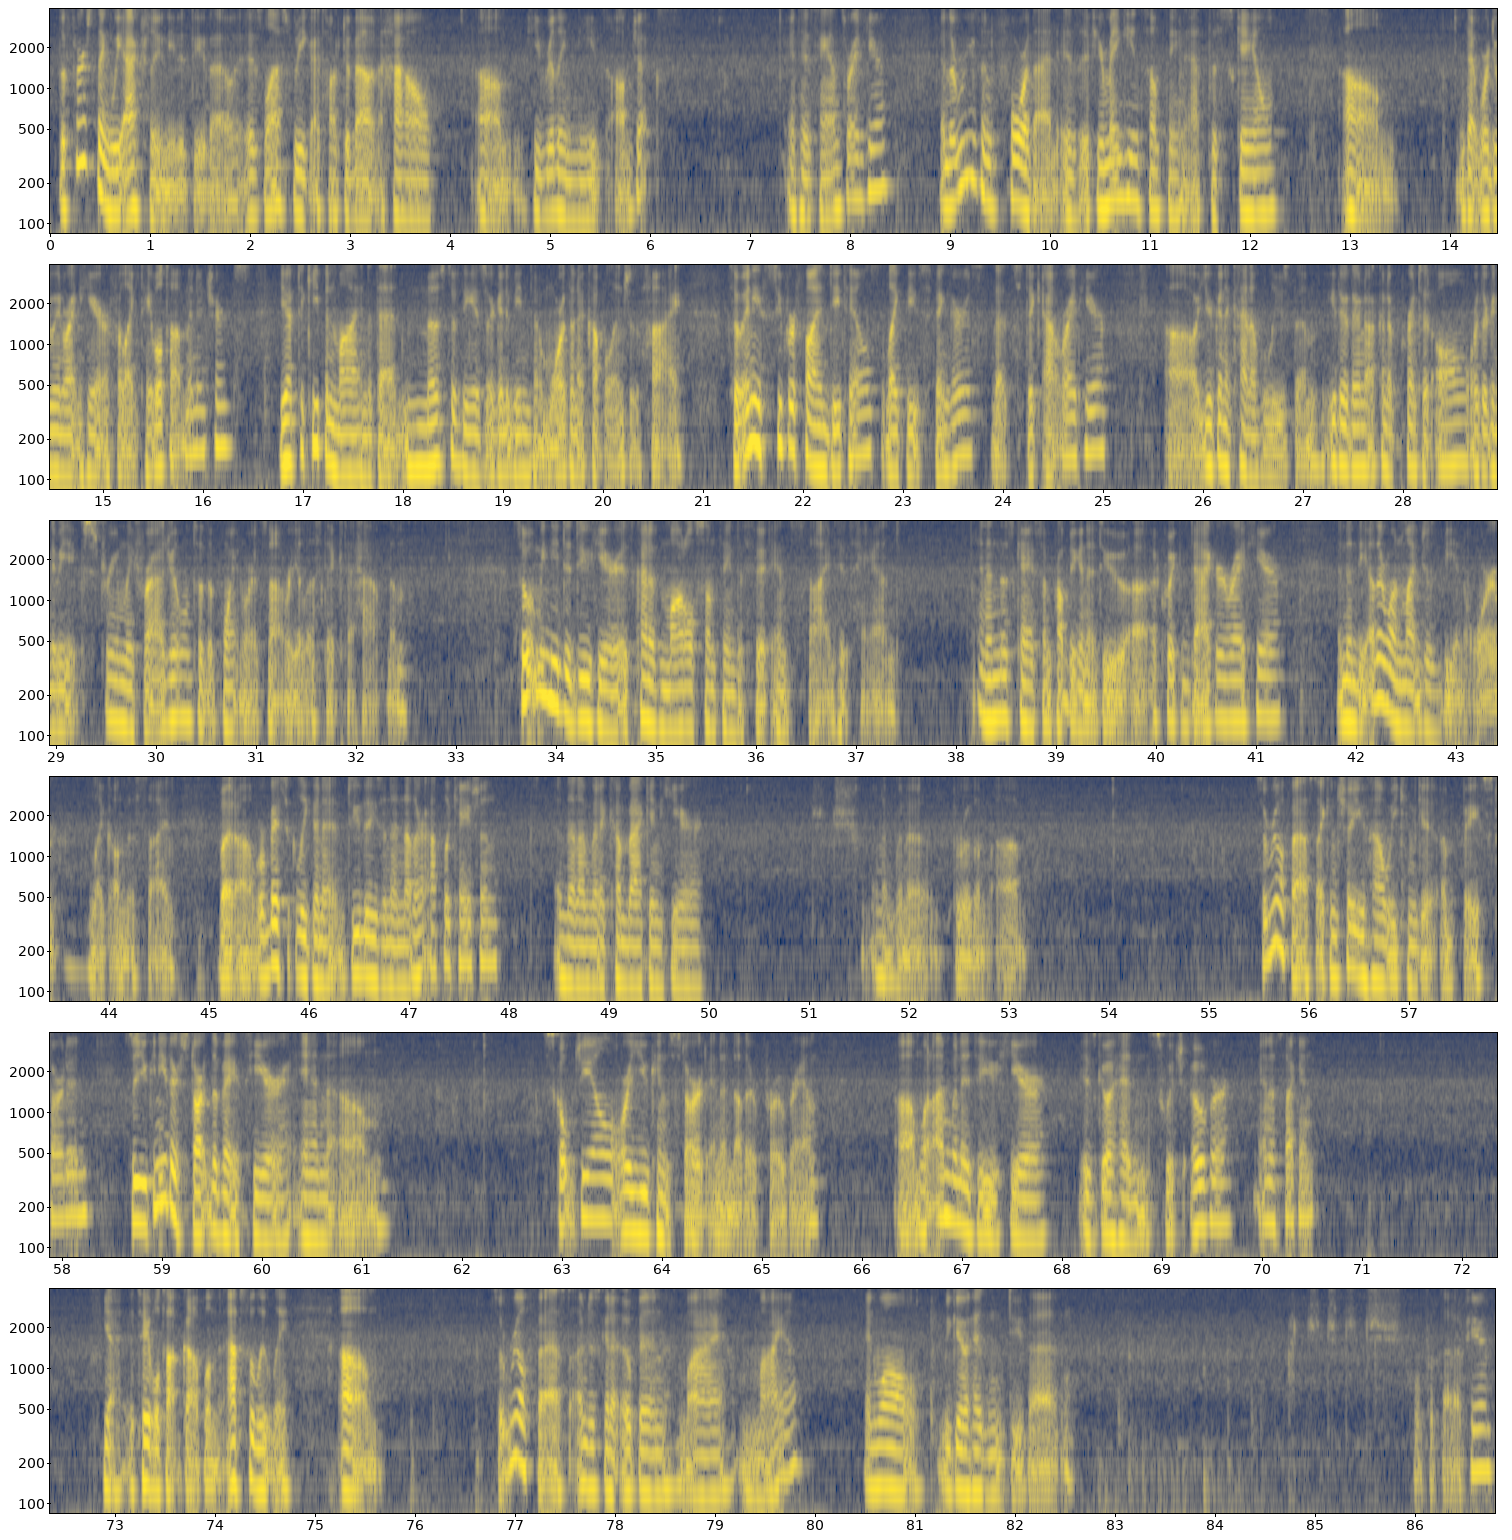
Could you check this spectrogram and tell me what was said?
The first thing we actually need to do though is last week I talked about how um, he really needs objects in his hands right here. And the reason for that is if you're making something at the scale um, that we're doing right here for like tabletop miniatures, you have to keep in mind that most of these are going to be no more than a couple inches high. So any super fine details, like these fingers that stick out right here, uh, you're going to kind of lose them. Either they're not going to print at all, or they're going to be extremely fragile to the point where it's not realistic to have them. So what we need to do here is kind of model something to fit inside his hand. And in this case, I'm probably going to do a, a quick dagger right here. And then the other one might just be an orb, like on this side. But uh, we're basically going to do these in another application. And then I'm going to come back in here and I'm going to throw them up. So real fast, I can show you how we can get a base started. So you can either start the base here in um, SculptGL or you can start in another program. Um, what I'm going to do here is go ahead and switch over in a second. Yeah, a tabletop goblin, absolutely. Um, so real fast, I'm just going to open my Maya and while we go ahead and do that, we'll put that up here.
